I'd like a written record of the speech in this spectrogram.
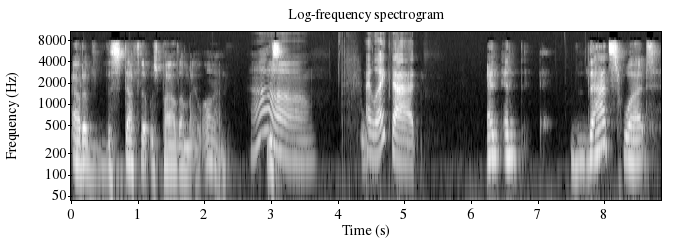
out of the stuff that was piled on my lawn. Oh, I like that. And and that's what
